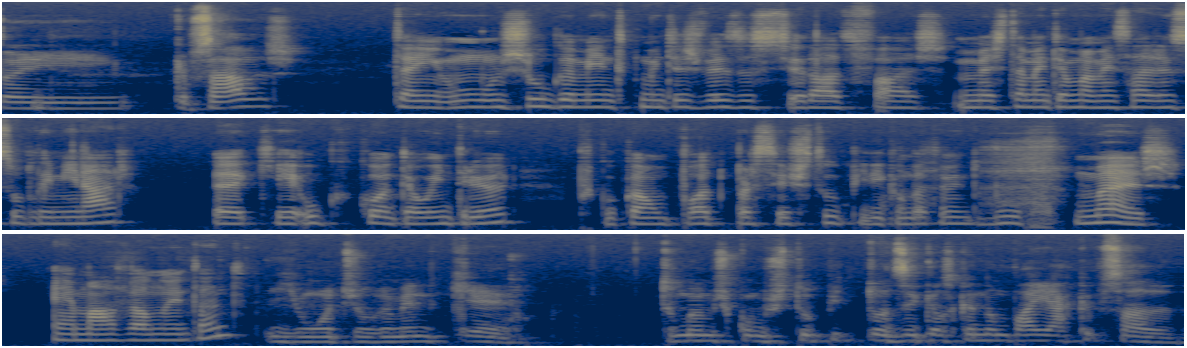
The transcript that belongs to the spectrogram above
tem cabeçadas, Tem um julgamento que muitas vezes a sociedade faz, mas também tem uma mensagem subliminar, eh, que é o que conta é o interior, porque o cão pode parecer estúpido e completamente burro, mas é amável, no entanto. E um outro julgamento que é tomamos como estúpido todos aqueles que andam para aí à cabeçada.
